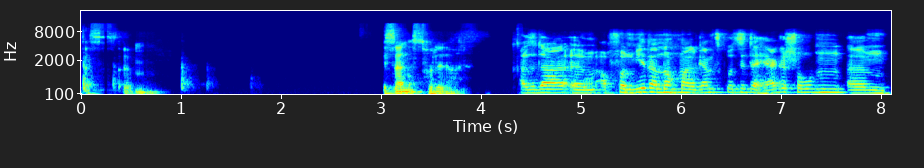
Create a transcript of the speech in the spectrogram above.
Das ähm, ist dann das Tolle daran. Also da ähm, auch von mir dann nochmal ganz kurz hinterhergeschoben, ähm,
